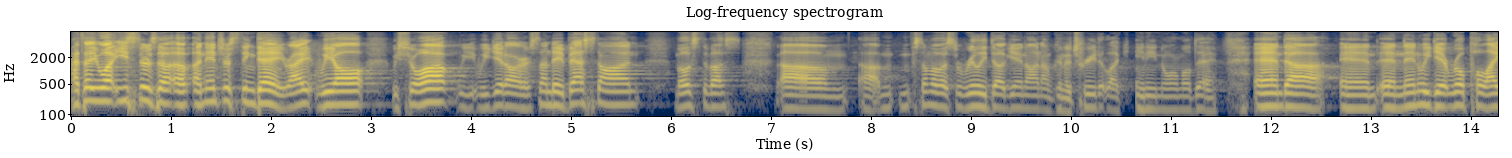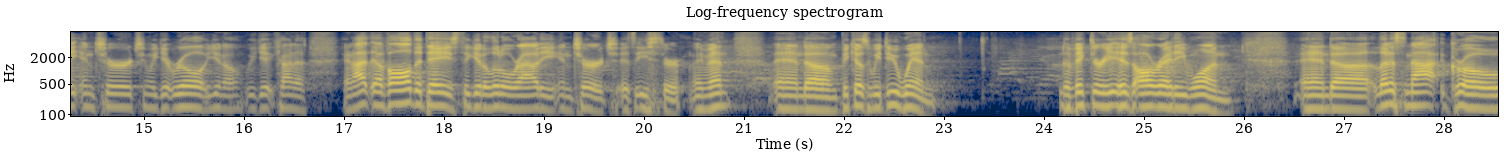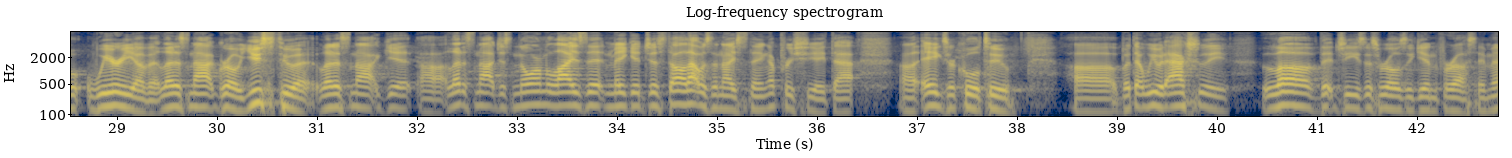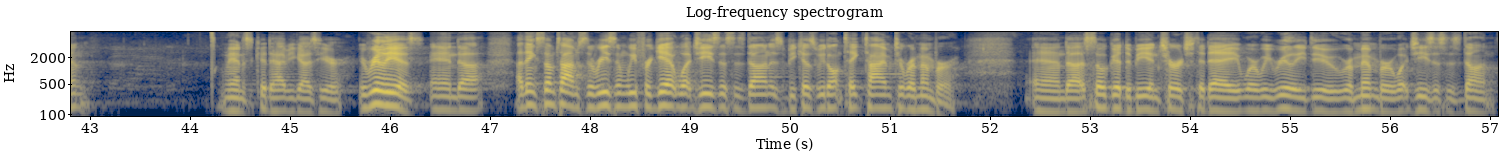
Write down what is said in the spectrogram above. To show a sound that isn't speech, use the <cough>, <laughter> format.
I tell you what, Easter's a, a, an interesting day, right? We all, we show up, we, we get our Sunday best on, most of us. Um, uh, some of us are really dug in on. I'm going to treat it like any normal day, and uh, and and then we get real polite in church, and we get real, you know, we get kind of. And I, of all the days to get a little rowdy in church, it's Easter, amen. And um, because we do win, the victory is already won. And uh, let us not grow weary of it. Let us not grow used to it. Let us not get, uh, let us not just normalize it and make it just, oh, that was a nice thing. I appreciate that. Uh, eggs are cool too. Uh, but that we would actually love that Jesus rose again for us. Amen. Man, it's good to have you guys here. It really is. And uh, I think sometimes the reason we forget what Jesus has done is because we don't take time to remember. And uh, so good to be in church today where we really do remember what Jesus has done.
